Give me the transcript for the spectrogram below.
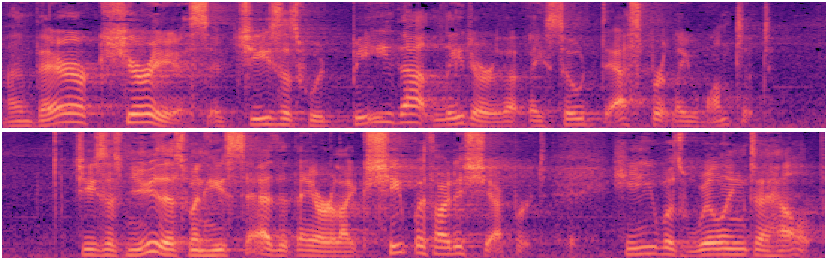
And they're curious if Jesus would be that leader that they so desperately wanted. Jesus knew this when he said that they are like sheep without a shepherd. He was willing to help.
